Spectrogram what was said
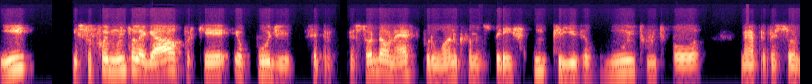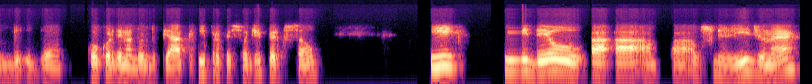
E isso foi muito legal porque eu pude ser professor da Unesp por um ano, que foi uma experiência incrível, muito, muito boa, né? Professor, co-coordenador do PIAP e professor de percussão. E me deu a, a, a, o subsídio, né?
